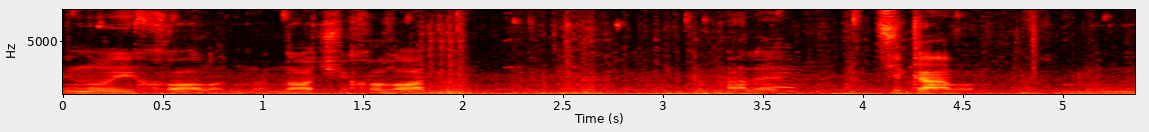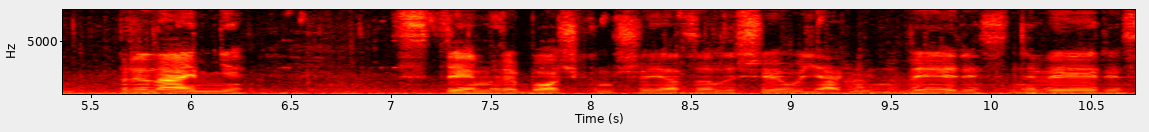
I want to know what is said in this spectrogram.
Ну і холодно, ночі холодно, але цікаво. Принаймні з тим грибочком, що я залишив, як він виріс, не виріс,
